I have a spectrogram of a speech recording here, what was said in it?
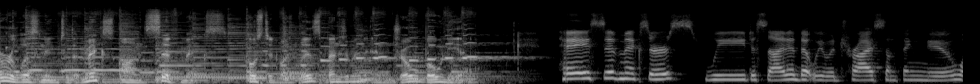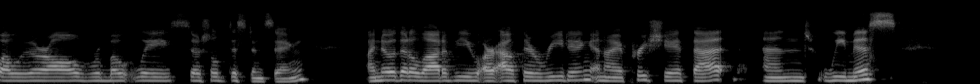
You're listening to The Mix on Civ Mix, hosted by Liz Benjamin and Joe Bonilla. Hey, Civ Mixers. We decided that we would try something new while we were all remotely social distancing. I know that a lot of you are out there reading, and I appreciate that. And we miss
